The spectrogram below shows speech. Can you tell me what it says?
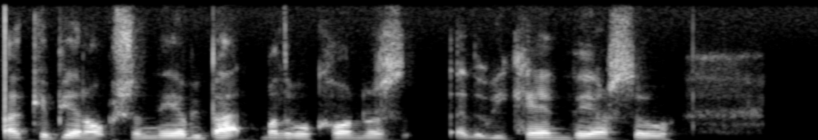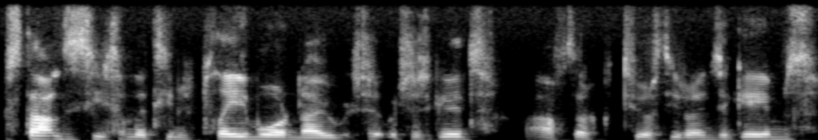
That could be an option there. We back Motherwell corners at the weekend there, so starting to see some of the teams play more now, which which is good after two or three rounds of games.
